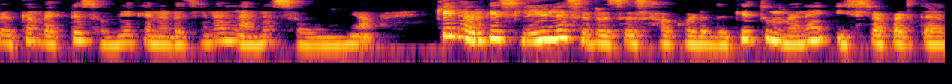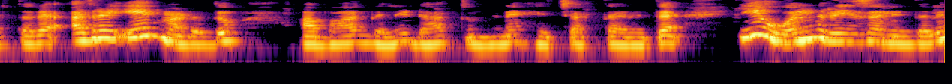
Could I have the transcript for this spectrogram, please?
Welcome back to Soumya Kannada channel ನಾನು ಸೌಮ್ಯ. ಕೆಲವರಿಗೆ ಸ್ಲೀವ್ಲೆಸ್ ಡ್ರೆಸ್ಸಸ್ ಹಾಕೊಳ್ಳೋದಕ್ಕೆ ತುಂಬಾ ಇಷ್ಟಪಡ್ತಾ ಇರ್ತಾರೆ. ಆದರೆ ಏನು ಮಾಡೋದು? ಆ ಭಾಗದಲ್ಲಿ ಡಾರ್ಕ್ ತುಂಬಾ ಹೆಚ್ಚಾಗ್ತಾ ಇರುತ್ತೆ. ಈ ಒಂದು ರೀಸನಿಂದಲೇ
